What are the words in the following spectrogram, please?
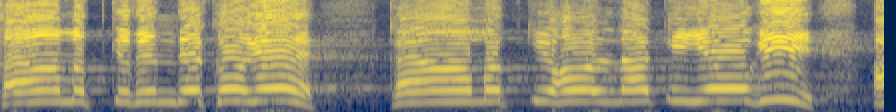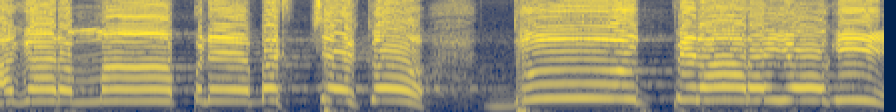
कयामत के दिन देखोगे, कयामत की हौलनाकी ये होगी, अगर माँ अपने बच्चे को दूध पिला रही होगी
